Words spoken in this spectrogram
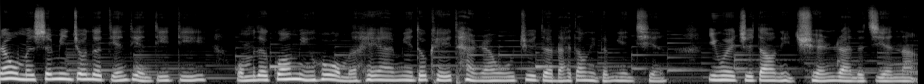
让我们生命中的点点滴滴，我们的光明或我们的黑暗面，都可以坦然无惧的来到你的面前，因为知道你全然的接纳，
